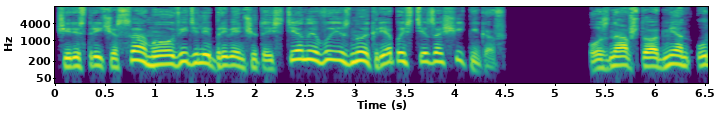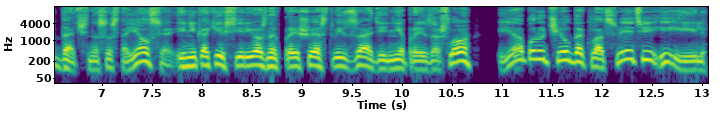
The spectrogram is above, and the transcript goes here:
Через три часа мы увидели бревенчатые стены выездной крепости защитников. Узнав, что обмен удачно состоялся и никаких серьезных происшествий сзади не произошло, я поручил доклад Свете и Иль,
